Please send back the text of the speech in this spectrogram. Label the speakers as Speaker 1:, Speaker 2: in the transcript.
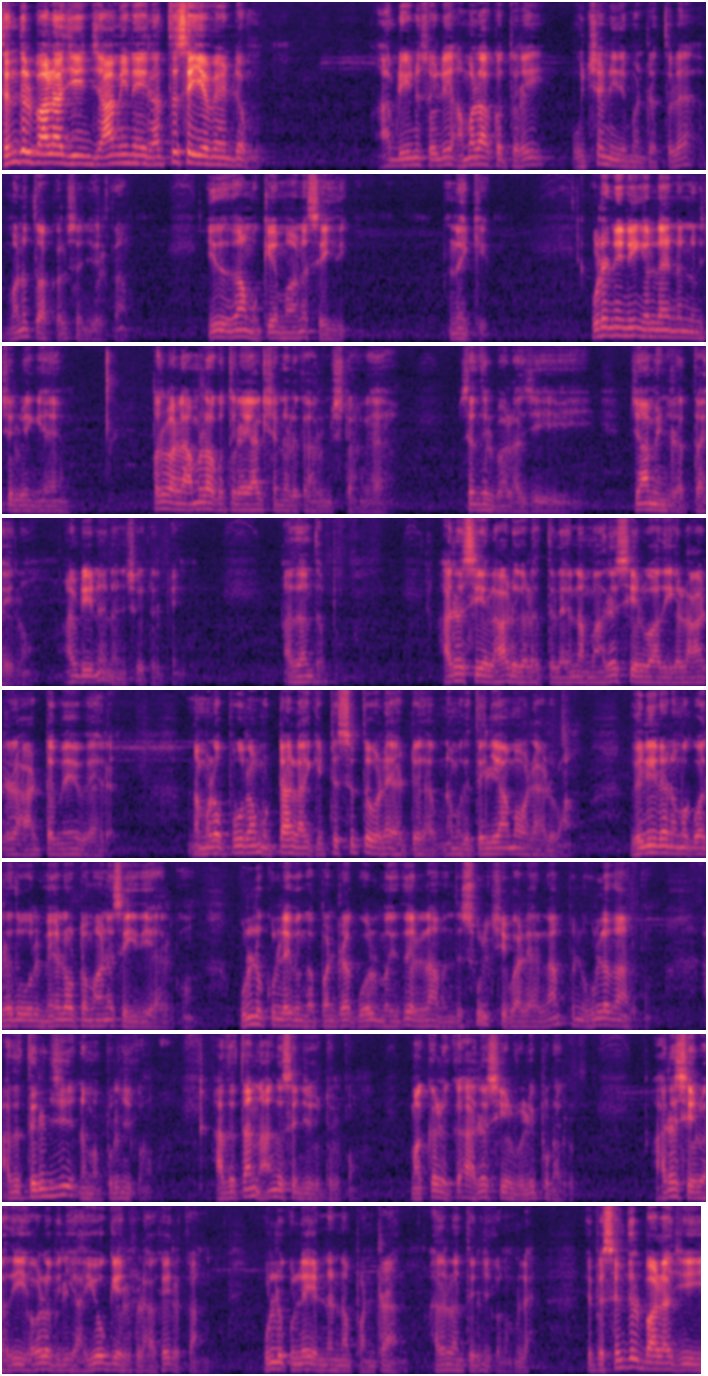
Speaker 1: செந்தில் பாலாஜியின் ஜாமீனை ரத்து செய்ய வேண்டும் அப்படின்னு சொல்லி அமலாக்கத்துறை உச்ச நீதிமன்றத்தில் மனு தாக்கல் செஞ்சுருக்காங்க. இதுதான் முக்கியமான செய்தி இன்னைக்கு. உடனே நீங்கள்லாம் என்ன நினச்சிடுவீங்க பரவாயில்ல அமலாக்கத்துறை ஆக்ஷன் எடுக்க ஆரம்பிச்சிட்டாங்க. செந்தில் பாலாஜி ஜாமீன் ரத்தாயிரும் அப்படின்னு நினச்சிக்கிட்டு இருப்பீங்க. அதுதான் தப்பு. அரசியல் ஆடுகளத்தில் நம்ம அரசியல்வாதிகள் ஆடுற ஆட்டமே வேறு. நம்மளை பூரா முட்டாளாக்கிட்டு சித்து விளையாட்டு நமக்கு தெரியாமல் விளையாடுவான். வெளியில் நமக்கு வர்றது ஒரு மேலோட்டமான செய்தியாக இருக்கும். உள்ளுக்குள்ளே இவங்க பண்ணுற கோல் இது எல்லாம் வந்து சூழ்ச்சி வேலையெல்லாம் பின் உள்ளே தான் இருக்கும். அதை தெரிஞ்சு நம்ம புரிஞ்சுக்கணும். அதைத்தான் நாங்கள் செஞ்சுக்கிட்டு இருக்கோம். மக்களுக்கு அரசியல் விழிப்புணர்வு. அரசியல்வாதி எவ்வளோ பெரிய அயோக்கியர்களாக இருக்காங்க. உள்ளுக்குள்ளே என்னென்ன பண்ணுறாங்க அதெல்லாம் தெரிஞ்சுக்கணும்ல. இப்போ செந்தில் பாலாஜி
